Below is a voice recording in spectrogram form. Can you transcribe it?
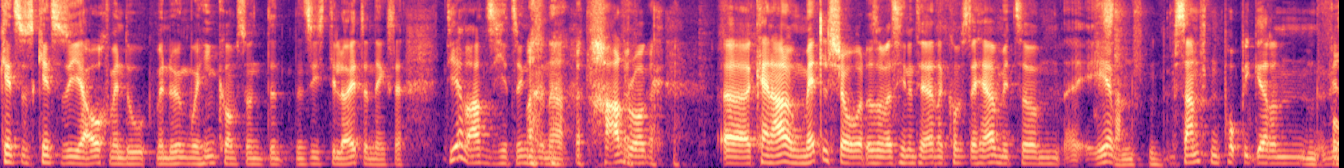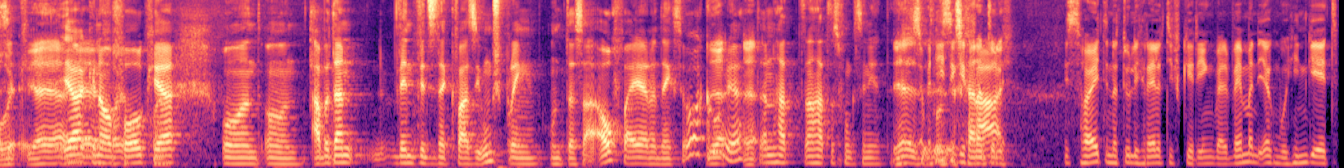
kennst du, das kennst du sicher auch, wenn du, wenn du irgendwo hinkommst und dann, dann siehst die Leute und denkst, die erwarten sich jetzt irgendeine Hardrock äh, keine Ahnung, Metal-Show oder sowas hin und her, dann kommst du her mit so einem äh, eher sanften, sanften poppigeren Folk, ja, ja, ja, genau, voll, Folk, voll. ja. Und, und, aber dann, wenn, wenn sie dann quasi umspringen und das auch feiern, dann denkst du, oh cool, Ja, ja, ja. Dann, hat, dann hat das funktioniert. Ja, es, Aber es, diese es kann Gefahr natürlich. ist heute natürlich relativ gering, weil wenn man irgendwo hingeht,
